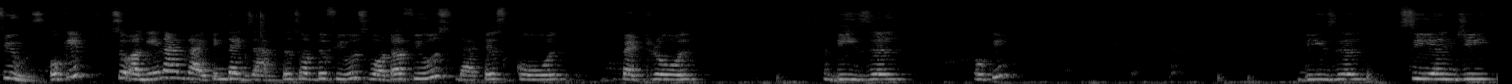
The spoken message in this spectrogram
fuels. Okay? So again i am writing the examples of the fuels. What are fuels? That is coal petrol diesel. Okay diesel, CNG,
